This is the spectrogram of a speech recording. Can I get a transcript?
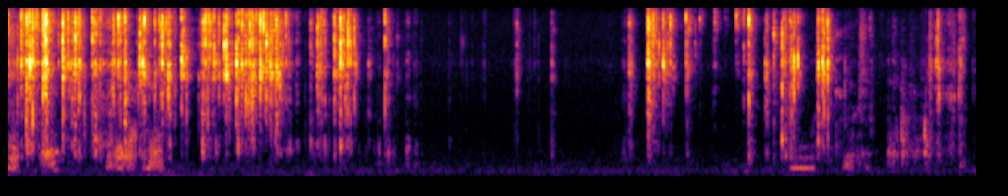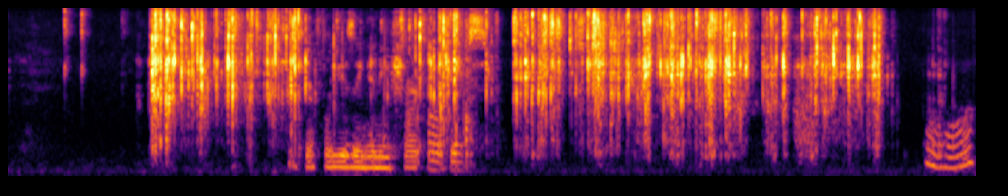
Let's see what we got here. Careful using any sharp objects. Oh,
